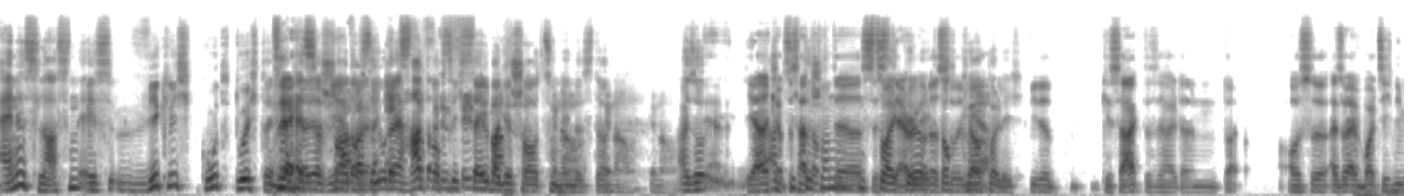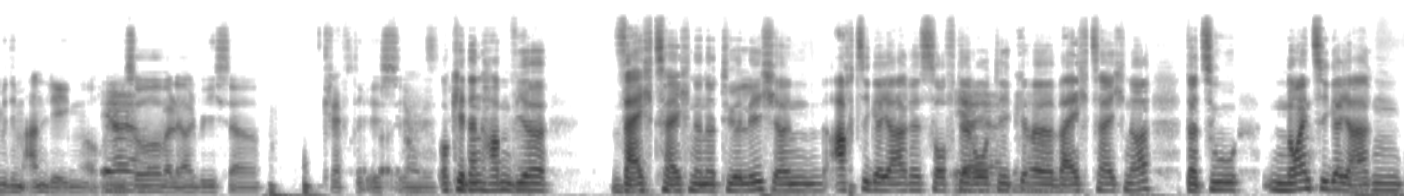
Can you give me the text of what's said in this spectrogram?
eines lassen, er ist wirklich gut durchtrainiert. Der Er, ist er auf schaut sich oder er hat auf sich Film selber gemacht geschaut hat. zumindest Genau, da. genau, genau. Also Ja, ich hat glaube, sich das hat da auch schon der gelegt, oder so körperlich. wieder gesagt, dass er halt dann da- außer, also er wollte sich nie mit ihm anlegen, auch Ja, so, weil er halt wirklich sehr kräftig ist genau. irgendwie. Okay, dann haben wir Weichzeichner natürlich, ein 80er Jahre Soft-Erotik Ja, ja, genau. äh, Weichzeichner, dazu 90er Jahren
